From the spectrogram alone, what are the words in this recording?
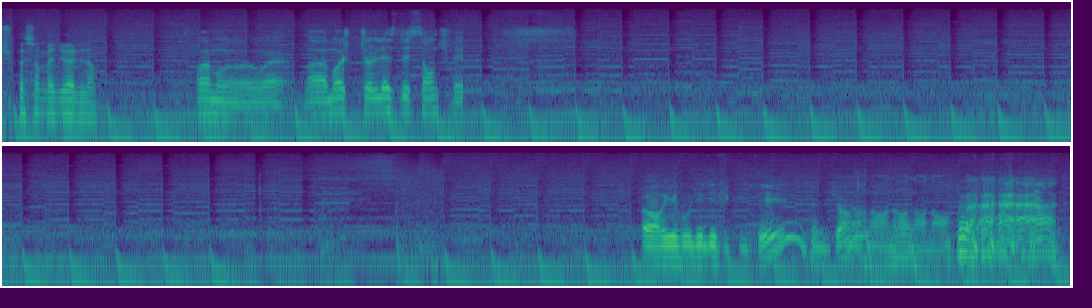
Je suis pas sur le manuel là. Ouais, moi, euh, ouais. Bah, moi, je te le laisse descendre, je vais. Auriez-vous des difficultés, jeune gens Non, non, non, non, non. Voilà,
